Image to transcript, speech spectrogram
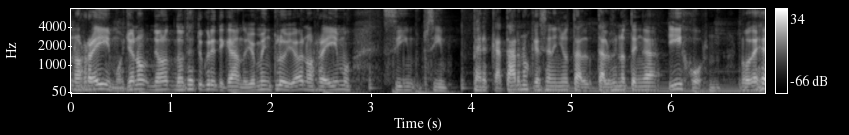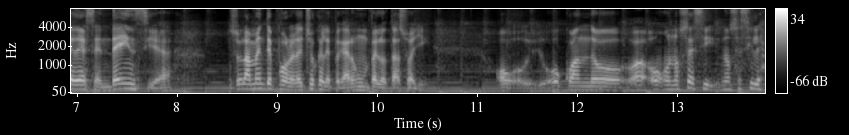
nos reímos. Yo no, no, te estoy criticando, yo me incluyo, nos reímos sin, sin percatarnos que ese niño tal, tal vez no tenga hijos, no deje descendencia, solamente por el hecho que le pegaron un pelotazo allí. O, cuando, o, no sé si, no sé si les,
